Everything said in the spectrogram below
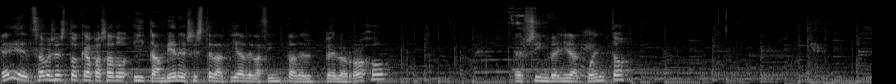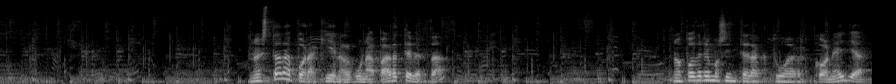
Eh, ¿sabes esto que ha pasado? Y también existe la tía de la cinta del pelo rojo. Es sin venir a cuento. No estará por aquí en alguna parte, ¿verdad? No podremos interactuar con ella.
